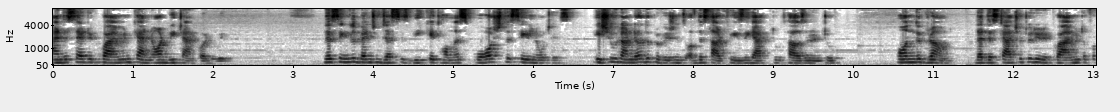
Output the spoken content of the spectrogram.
and the said requirement cannot be tampered with. The single bench of Justice B.K. Thomas quashed the sale notice issued under the provisions of the SARFAESI Act 2002 on the ground that the statutory requirement of a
